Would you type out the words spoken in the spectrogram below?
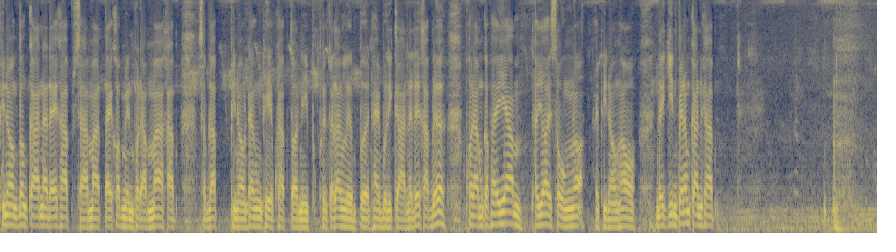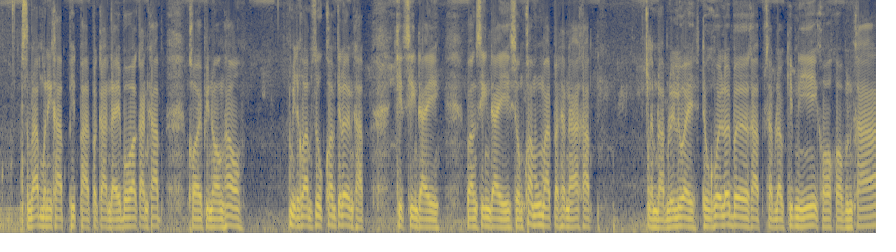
พี่น้องต้องการอะไรครับ สามารถใต้คอมเมนต์พอดำมากครับสำหรับพี่น้องทางกรุงเทพครับตอนนี้เพิ่นกำลังเริ่มเปิดให้บริการแล้วเด้อครับเด้อพอดำก็พยายามทยอยส่งเนาะให้พี่น้องเฮาได้กินไปน้กันครับสำหรับมื้อนี้ครับผิดพลาดประการใดบ่ว่ากันครับขอให้พี่น้องเฮามีแต่ความสุขความเจริญครับ คิดสิ่งใดหวังสิ่งใดสมความมุ่งมั่นปรารถนาครับ ลำดับรวยๆ ถูกหวยรวยเบอร์ครับสำหรับคลิปนี้ขอขอบคุณครั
